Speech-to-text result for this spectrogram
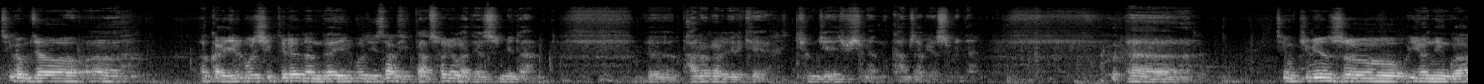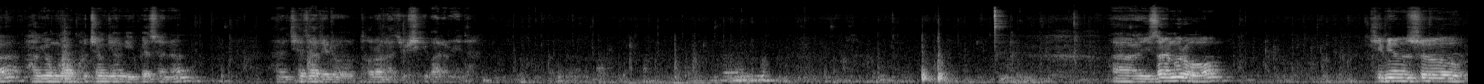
지금 저 어, 아까 일부씩 드렸는데 일부 이상씩 다 소요가 됐습니다. 그 발언을 이렇게 중지해 주시면 감사하겠습니다. 어, 지금 김현수 의원님과 박용과 구청장님께서는 어, 제자리로 돌아가 주시기 바랍니다. 아, 이상으로 김현수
